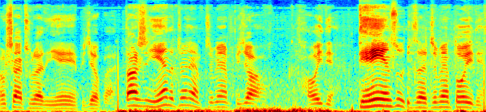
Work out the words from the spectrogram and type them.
后晒出来的盐也比较白。但是盐的质量这边比较好一点，碘元素在这边多一点。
